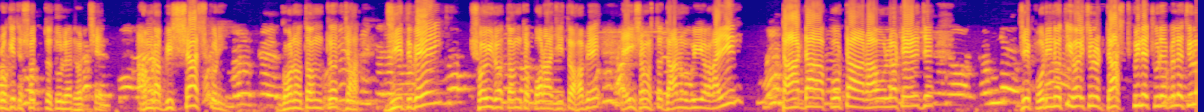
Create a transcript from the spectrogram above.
প্রকৃত সত্য তুলে ধরছেন। আমরা বিশ্বাস করি, গণতন্ত্র যা জিতবেই স্বৈরতন্ত্র পরাজিত হবে। এই সমস্ত দানবীয় আইন, টাডা পোটা রাওলটের যে যে পরিণতি হয়েছিল, ডাস্টবিনে ছুঁড়ে ফেলেছিল,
